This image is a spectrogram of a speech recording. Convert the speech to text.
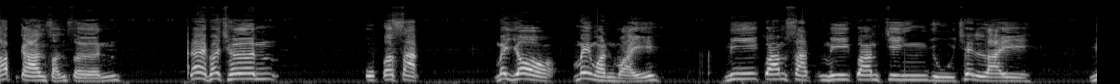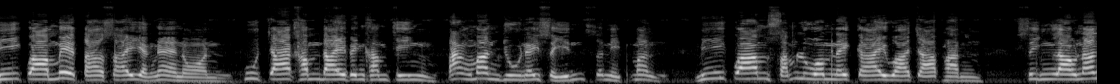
รับการสรรเสริญ ได้เผชิญอุปสรรค ไม่ย่อไม่หวั่นไหว มีความสัตย์มีความจริงอยู่เช่นไร มีความเมตตาใสอย่างแน่นอน พูดจาคำใดเป็นคำจริง ตั้งมั่นอยู่ในศีลสนิทมั่น มีความสำรวมในกายวาจาพันสิ่งเหล่านั้น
